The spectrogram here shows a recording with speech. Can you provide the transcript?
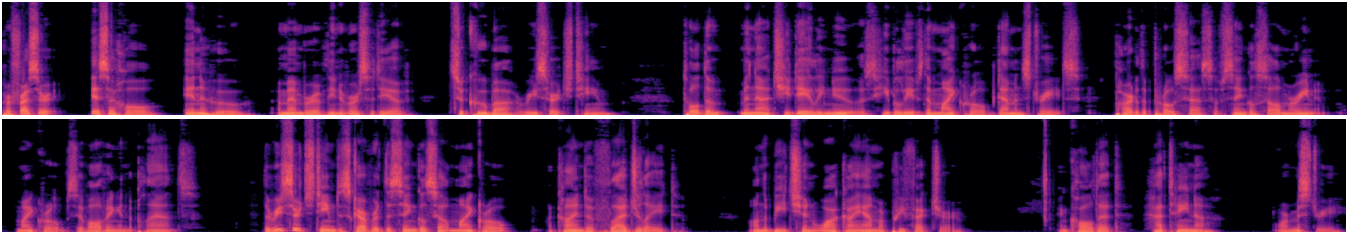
Professor Isao Inouye, a member of the University of Tsukuba research team, told the Mainichi Daily News he believes the microbe demonstrates part of the process of single cell marine microbes evolving into plants. The research team discovered the single cell microbe a kind of flagellate, on the beach in Wakayama Prefecture and called it Hatena, or mystery.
